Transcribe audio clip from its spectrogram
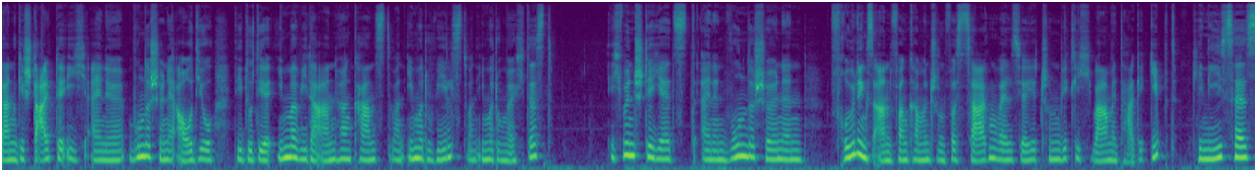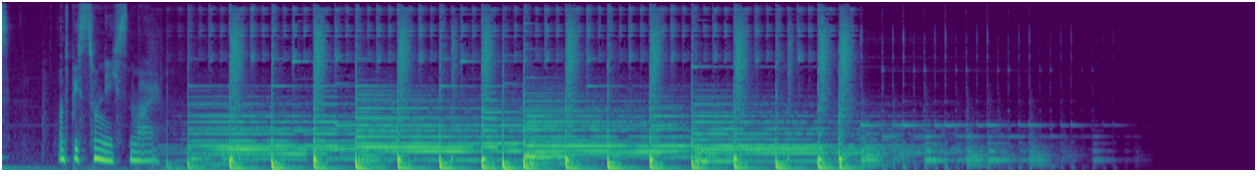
dann gestalte ich eine wunderschöne Audio, die du dir immer wieder anhören kannst, wann immer du willst, wann immer du möchtest. Ich wünsche dir jetzt einen wunderschönen Frühlingsanfang, kann man schon fast sagen, weil es ja jetzt schon wirklich warme Tage gibt. Genieße es und bis zum nächsten Mal.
